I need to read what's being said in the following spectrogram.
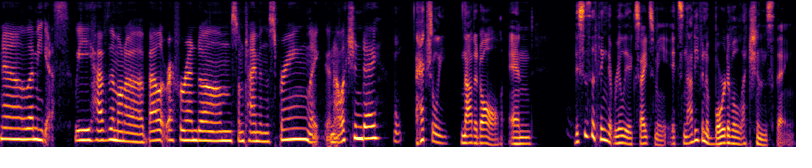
Now, let me guess. We have them on a ballot referendum sometime in the spring, like an election day? Well, actually, not at all. And this is the thing that really excites me. It's not even a Board of Elections thing.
